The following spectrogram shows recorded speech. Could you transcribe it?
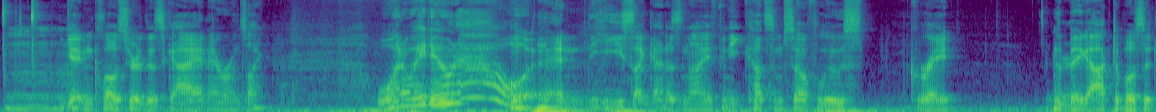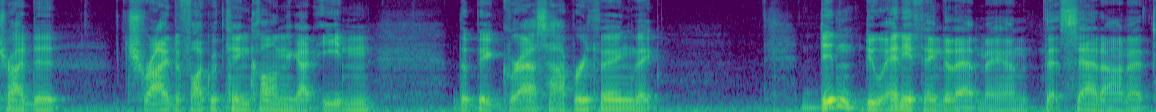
mm-hmm. getting closer to this guy, and everyone's like, "What do we do now?" and he's like got his knife, and he cuts himself loose. Great. The big octopus that tried to tried to fuck with King Kong and got eaten. The big grasshopper thing that didn't do anything to that man that sat on it,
